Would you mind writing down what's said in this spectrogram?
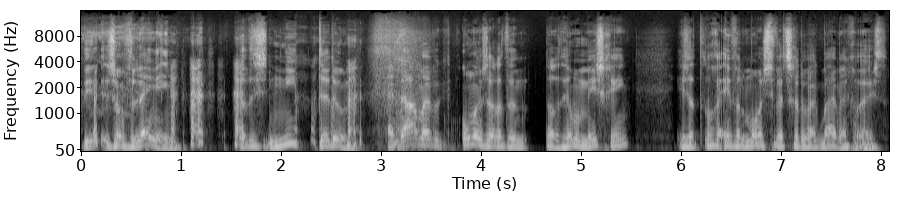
Die- Zo'n verlenging. Dat is niet te doen. En daarom heb ik, ondanks dat het, een, dat het helemaal misging, is dat nog een van de mooiste wedstrijden waar ik bij ben geweest.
